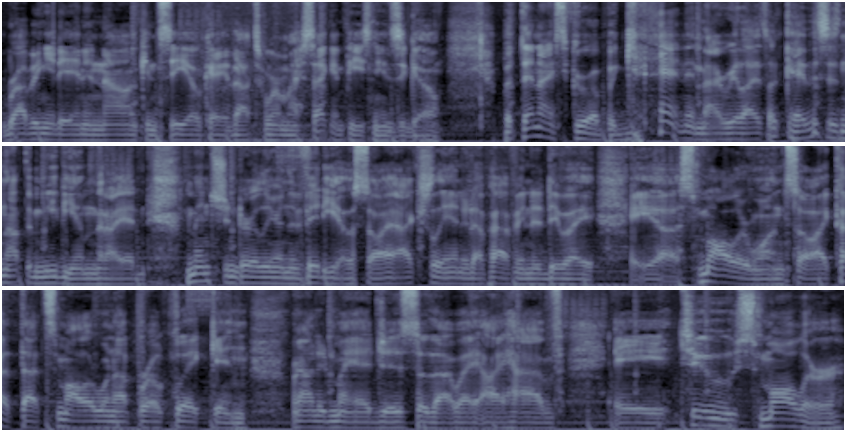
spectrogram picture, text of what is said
rubbing it in, and now I can see, okay, that's where my second piece needs to go. But then I screw up again, and I realize, okay, this is not the medium that I had mentioned earlier in the video, so I actually ended up having to do a, a, a uh, smaller one. So I cut that smaller one up real quick and rounded my edges so that way I have a two smaller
